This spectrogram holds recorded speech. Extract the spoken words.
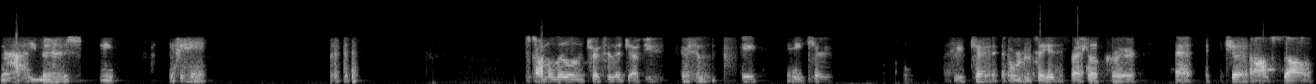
and how he managed. Some little tricks of the Jeff, and he carried it over to his professional career at off. So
